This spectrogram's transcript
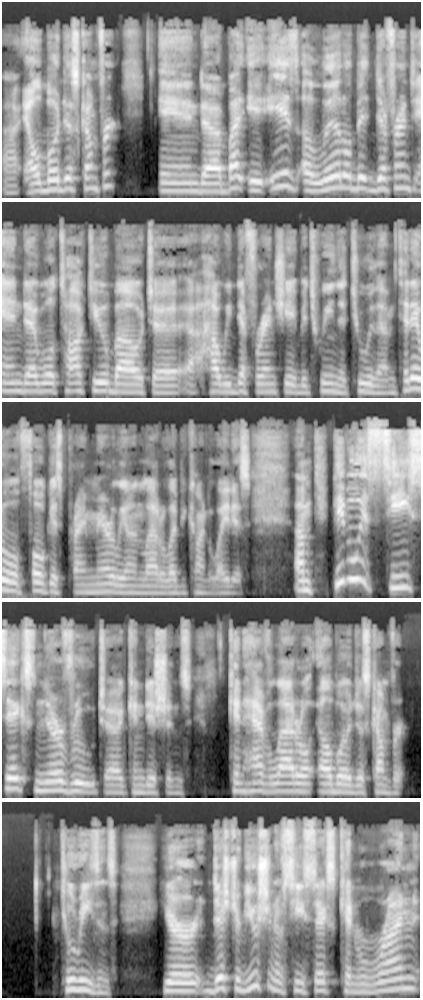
uh, elbow discomfort and uh, but it is a little bit different and uh, we'll talk to you about uh, how we differentiate between the two of them. Today we'll focus primarily on lateral epicondylitis. Um, people with c6 nerve root uh, conditions can have lateral elbow discomfort. Two reasons. Your distribution of c6 can run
